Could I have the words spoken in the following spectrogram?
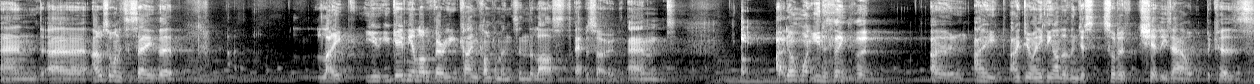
And uh, I also wanted to say that, like, you you gave me a lot of very kind compliments in the last episode, and I don't want you to think that I I I do anything other than just sort of shit these out because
